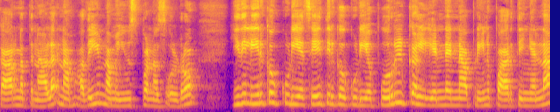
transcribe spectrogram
காரணத்தினால நாம் அதையும் நம்ம யூஸ் பண்ண சொல்கிறோம் இதில் இருக்கக்கூடிய சேர்த்திருக்கக்கூடிய பொருட்கள் என்னென்ன அப்படின்னு பார்த்தீங்கன்னா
